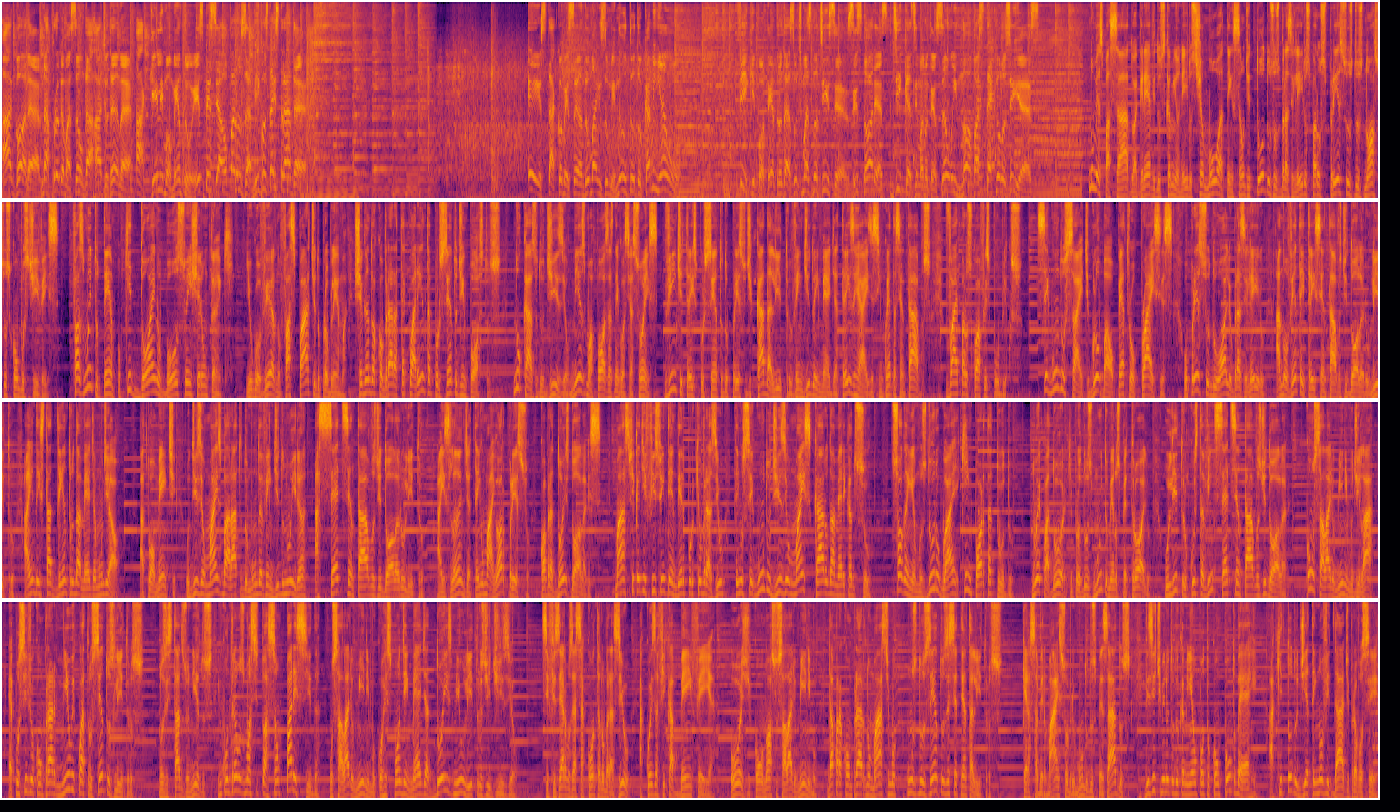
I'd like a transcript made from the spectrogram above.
Agora, na programação da Rádio Dana, aquele momento especial para os amigos da estrada. Está começando mais um minuto do caminhão. Fique por dentro das últimas notícias, histórias, dicas de manutenção e novas tecnologias. No mês passado, a greve dos caminhoneiros chamou a atenção de todos os brasileiros para os preços dos nossos combustíveis. Faz muito tempo que dói no bolso encher um tanque. E o governo faz parte do problema, chegando a cobrar até 40% de impostos. No caso do diesel, mesmo após as negociações, 23% do preço de cada litro, vendido em média R$ 3,50, vai para os cofres públicos. Segundo o site Global Petrol Prices, o preço do óleo brasileiro a 93 centavos de dólar o litro ainda está dentro da média mundial. Atualmente, o diesel mais barato do mundo é vendido no Irã a 7 centavos de dólar o litro. A Islândia tem o maior preço, cobra 2 dólares. Mas fica difícil entender por que o Brasil tem o segundo diesel mais caro da América do Sul. Só ganhamos do Uruguai, que importa tudo. No Equador, que produz muito menos petróleo, o litro custa 27 centavos de dólar. Com o salário mínimo de lá, é possível comprar 1.400 litros. Nos Estados Unidos, encontramos uma situação parecida. O salário mínimo corresponde em média a 2 mil litros de diesel. Se fizermos essa conta no Brasil, a coisa fica bem feia. Hoje, com o nosso salário mínimo, dá para comprar no máximo uns 270 litros. Quer saber mais sobre o mundo dos pesados? Visite minutodocaminhão.com.br. Aqui todo dia tem novidade para você.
